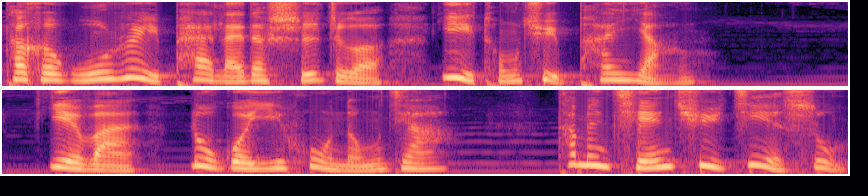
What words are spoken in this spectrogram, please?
他和吴瑞派来的使者一同去潘阳。夜晚路过一户农家，他们前去借宿，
